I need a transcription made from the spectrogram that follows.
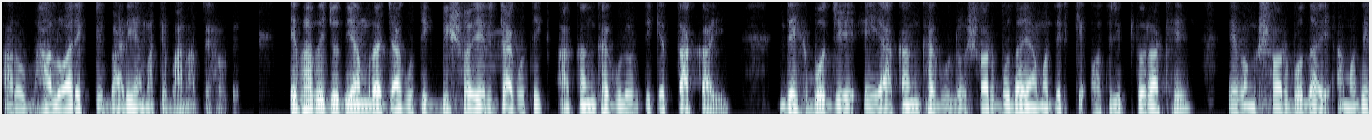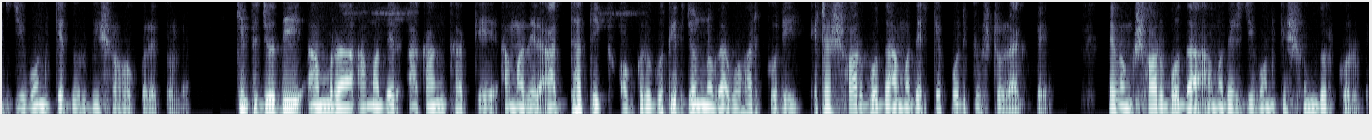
আরও ভালো আরেকটি বাড়ি আমাকে বানাতে হবে। এভাবে যদি আমরা জাগতিক বিষয়ের জাগতিক আকাঙ্ক্ষাগুলোর দিকে তাকাই, দেখব যে এই আকাঙ্ক্ষাগুলো সর্বদাই আমাদেরকে অতৃপ্ত রাখে এবং সর্বদাই আমাদের জীবনকে দুর্বিষহ করে তোলে। কিন্তু যদি আমরা আমাদের আকাঙ্ক্ষাকে, আমাদের আধ্যাত্মিক অগ্রগতির জন্য ব্যবহার করি, এটা সর্বদা আমাদেরকে পরিতুষ্ট রাখবে এবং সর্বদা আমাদের জীবনকে সুন্দর করবে।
